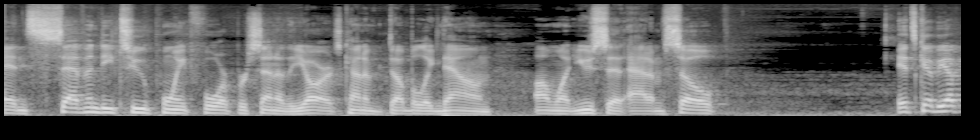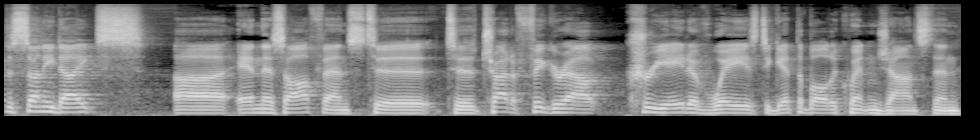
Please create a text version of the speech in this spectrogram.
and 72.4% of the yards, kind of doubling down on what you said, Adam. So it's going to be up to Sonny Dykes uh, and this offense to to try to figure out creative ways to get the ball to Quentin Johnston.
